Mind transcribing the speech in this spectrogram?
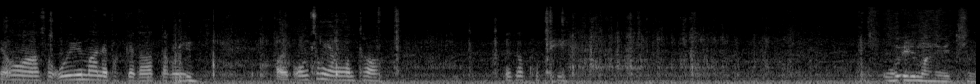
병원 와서 5일 만에 밖에 나왔다고. 어, 이거 엄청 양 많다. 이거 커피. 5일 만에 외출.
